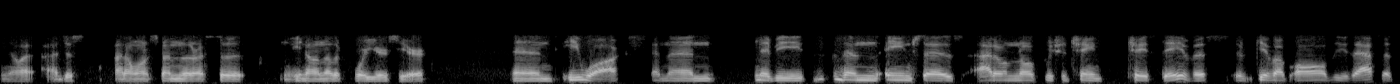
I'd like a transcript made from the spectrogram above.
you know, I, I just, I don't want to spend the rest of, you know, another four years here. And he walks, and then maybe then Ainge says, I don't know if we should change Chase Davis, give up all these assets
